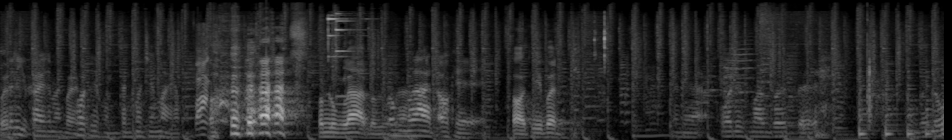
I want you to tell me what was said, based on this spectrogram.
เว้ยไม่ได้อยู่ใกล้ใช่ไหมไม่โทษทีผมเป็นคนเชียงใหม่ครับบำรุงราชบำรุต้องงราชราชโอเค ต่อที่เบิ้ลอันเนี้ย What is my birthday ผมไม่รู้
